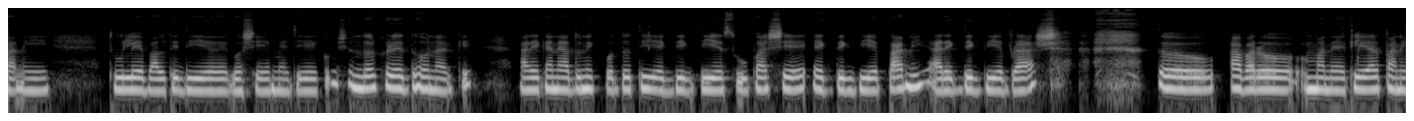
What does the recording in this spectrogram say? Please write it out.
পানি তুলে বালতি দিয়ে ঘষে, মেজে খুব সুন্দর করে ধোন আর কি। আর এখানে আধুনিক পদ্ধতি, একদিক দিয়ে স্যুপ আসে, একদিক দিয়ে পানি, আর একদিক দিয়ে ব্রাশ। তো আবারও মানে ক্লিয়ার পানি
